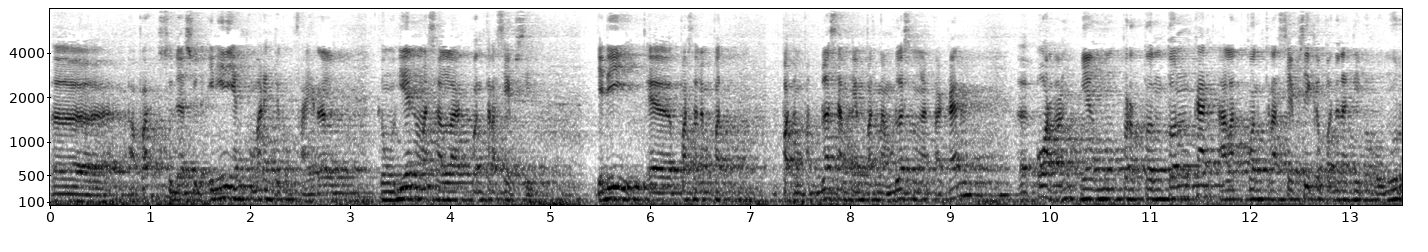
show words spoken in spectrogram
eh, apa? Sudah sudah ini yang kemarin cukup viral. Kemudian masalah kontrasepsi. Jadi eh, pasal 4 414 sampai 416 mengatakan eh, orang yang mempertontonkan alat kontrasepsi kepada anak di bawah umur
